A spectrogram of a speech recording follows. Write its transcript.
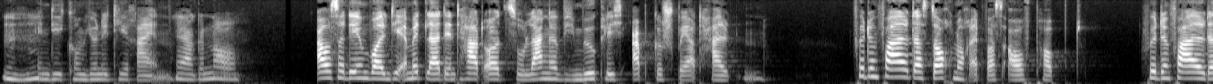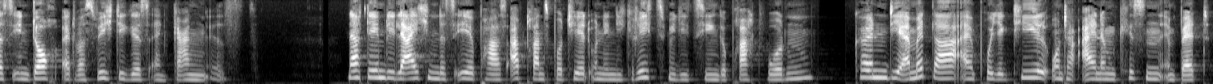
mhm. in die Community rein. Ja, genau. Außerdem wollen die Ermittler den Tatort so lange wie möglich abgesperrt halten. Für den Fall, dass doch noch etwas aufpoppt. Für den Fall, dass ihnen doch etwas Wichtiges entgangen ist. Nachdem die Leichen des Ehepaars abtransportiert und in die Gerichtsmedizin gebracht wurden, können die Ermittler ein Projektil unter einem Kissen im Bett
